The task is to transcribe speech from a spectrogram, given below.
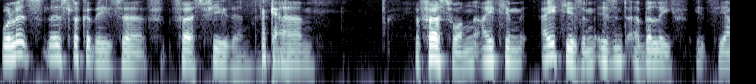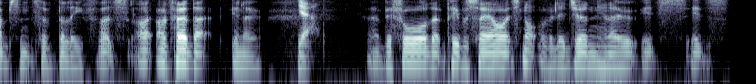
Well, let's let's look at these uh, f- first few then. Okay. Um, the first one, atheism, atheism isn't a belief; it's the absence of belief. That's I, I've heard that you know Yeah. uh, before that people say, "Oh, it's not a religion." You know, it's it's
